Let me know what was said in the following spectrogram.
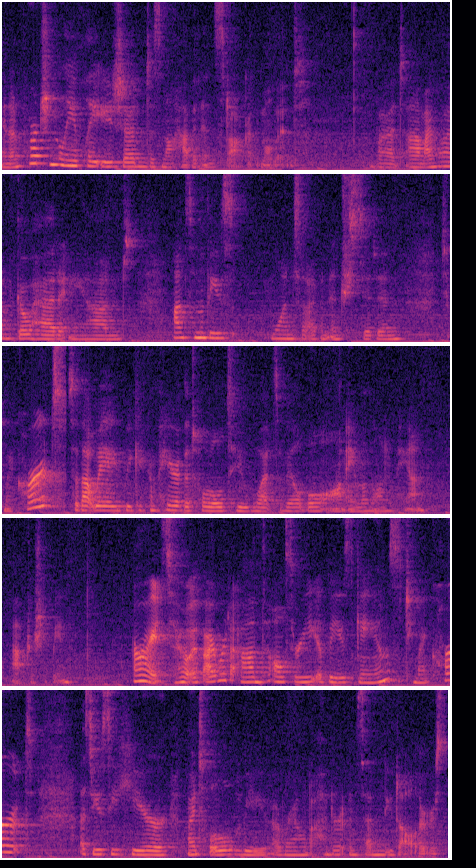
And unfortunately, PlayAsia does not have it in stock at the moment. But um, I'm going to go ahead and add some of these ones that I've been interested in to my cart. So that way we can compare the total to what's available on Amazon Japan after shipping. All right, so if I were to add all three of these games to my cart, as you see here, my total would be around $170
